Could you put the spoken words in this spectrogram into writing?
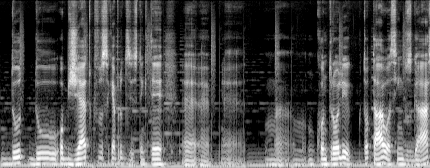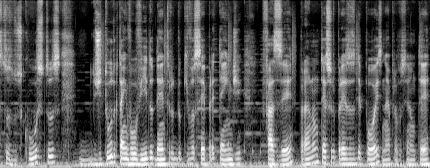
do, do objeto que você quer produzir. Você tem que ter é, é, é uma, um controle total assim dos gastos, dos custos, de tudo que está envolvido dentro do que você pretende fazer para não ter surpresas depois, né? Para você não ter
